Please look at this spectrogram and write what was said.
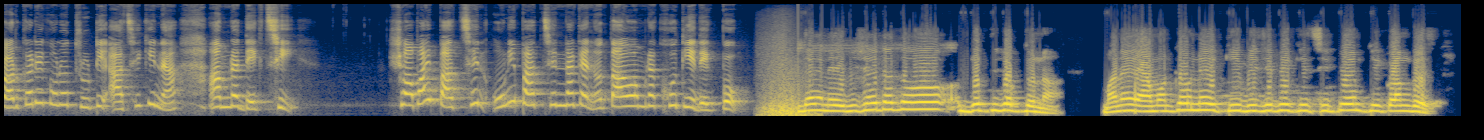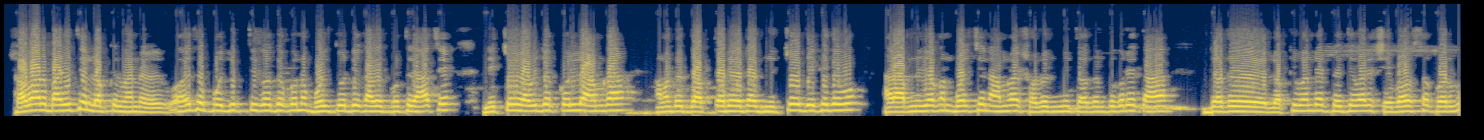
সরকারে কোনো ত্রুটি আছে কি না আমরা দেখছি। সবাই পাচ্ছেন, উনি পাচ্ছেন না কেন তাও আমরা খতিয়ে দেখব। দেখেন, এই বিষয়টা তো যুক্তিযুক্ত না। মানে এমন কেউ নেই, কি বিজেপি, কি সিপিএম, কি কংগ্রেস। সবার বাড়িতে লক্ষ্মীর ভান্ডার হয়তো প্রযুক্তিগত কোনো ভুল কাগজপত্রে আছে, নিশ্চয়ই অভিযোগ করলে আমরা আমাদের দপ্তরে এটা নিশ্চয়ই দেখে দেবো। আর আপনি যখন বলছেন আমরা সরজমিন তদন্ত করে তা যাতে লক্ষ্মী ভান্ডার পেতে পারে সে ব্যবস্থা করব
